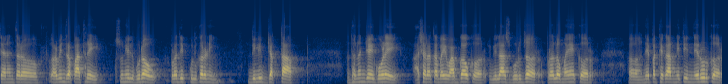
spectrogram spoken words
त्यानंतर रवींद्र पाथरे सुनील गुरव प्रदीप कुलकर्णी दिलीप जगताप धनंजय गोळे आशालताबाई वाबगावकर विलास गुर्जर प्रल मयेकर नेपथ्यकार नितीन नेरुरकर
